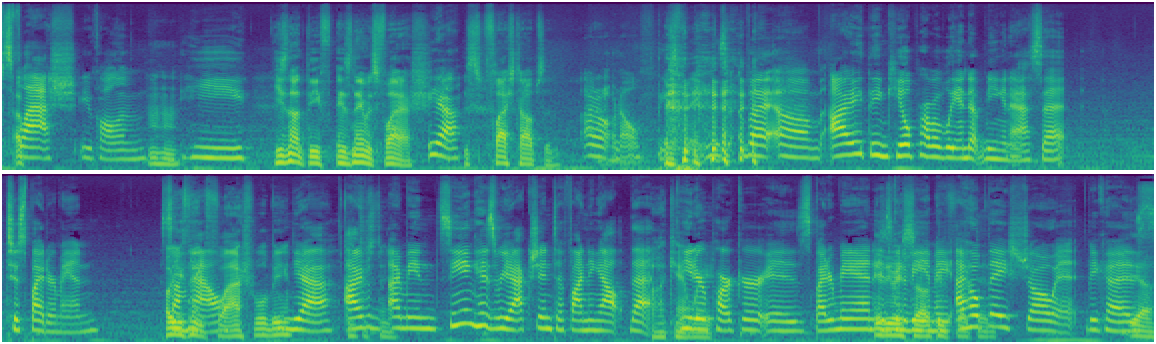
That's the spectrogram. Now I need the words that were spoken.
Splash, you call him. Mm-hmm. He, He's not the. His name is Flash. Yeah. It's Flash Thompson. I don't know these things, but um, I think he'll probably end up being an asset to Spider-Man. Oh, somehow. you think Flash will be? Yeah, I I mean, seeing his reaction to finding out that Oh, Peter wait. Parker is Spider Man He's is gonna be be so amazing. I hope they show it because, Yeah.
